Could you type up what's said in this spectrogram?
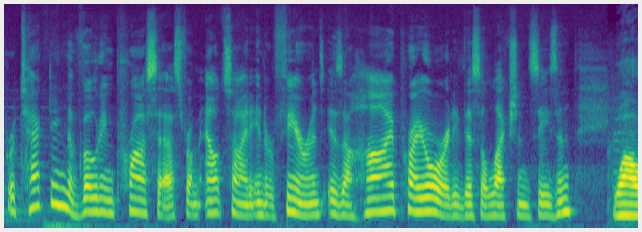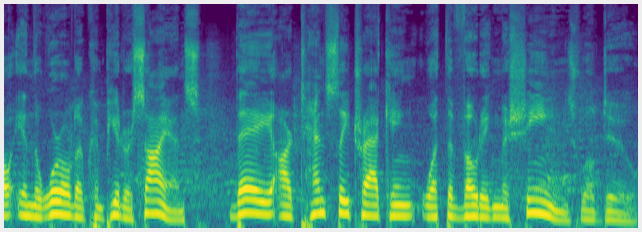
Protecting the voting process from outside interference is a high priority this election season. While in the world of computer science, they are tensely tracking what the voting machines will do.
